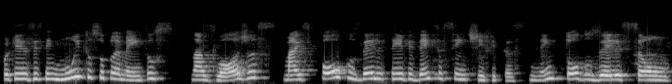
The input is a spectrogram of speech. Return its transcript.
porque existem muitos suplementos nas lojas, mas poucos deles têm evidências científicas. Nem todos eles são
